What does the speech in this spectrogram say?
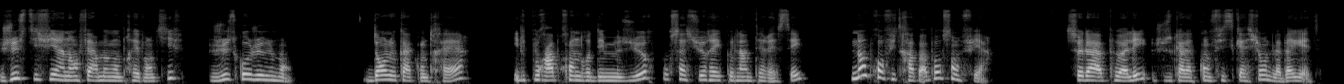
justifie un enfermement préventif jusqu'au jugement. Dans le cas contraire, il pourra prendre des mesures pour s'assurer que l'intéressé n'en profitera pas pour s'enfuir. Cela peut aller jusqu'à la confiscation de la baguette.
